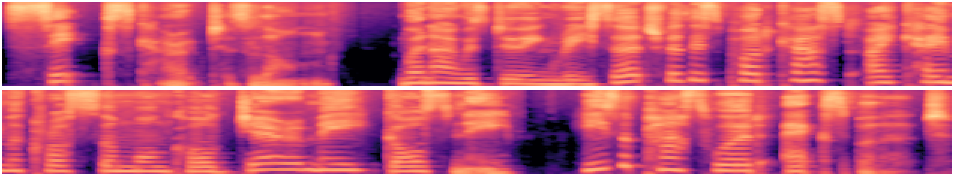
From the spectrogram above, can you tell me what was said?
six characters long. When I was doing research for this podcast, I came across someone called Jeremi Gosney. He's a password expert,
